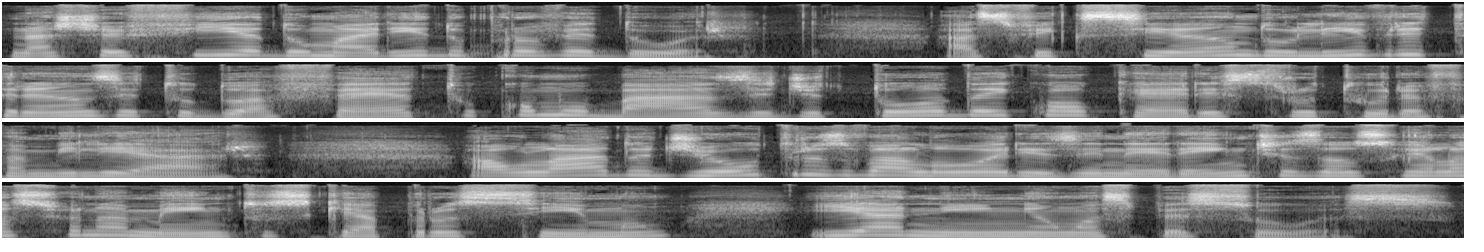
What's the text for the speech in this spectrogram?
na chefia do marido provedor, asfixiando o livre trânsito do afeto como base de toda e qualquer estrutura familiar, ao lado de outros valores inerentes aos relacionamentos que aproximam e aninham as pessoas.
